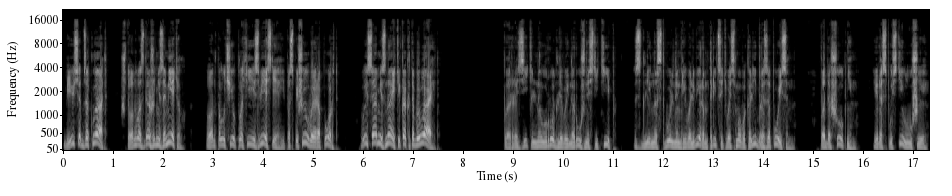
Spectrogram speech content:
Бьюсь об заклад, что он вас даже не заметил. Он получил плохие известия и поспешил в аэропорт. Вы сами знаете, как это бывает». Поразительно уродливой наружности тип с длинноствольным револьвером 38-го калибра за поясом, подошел к ним и распустил уши,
